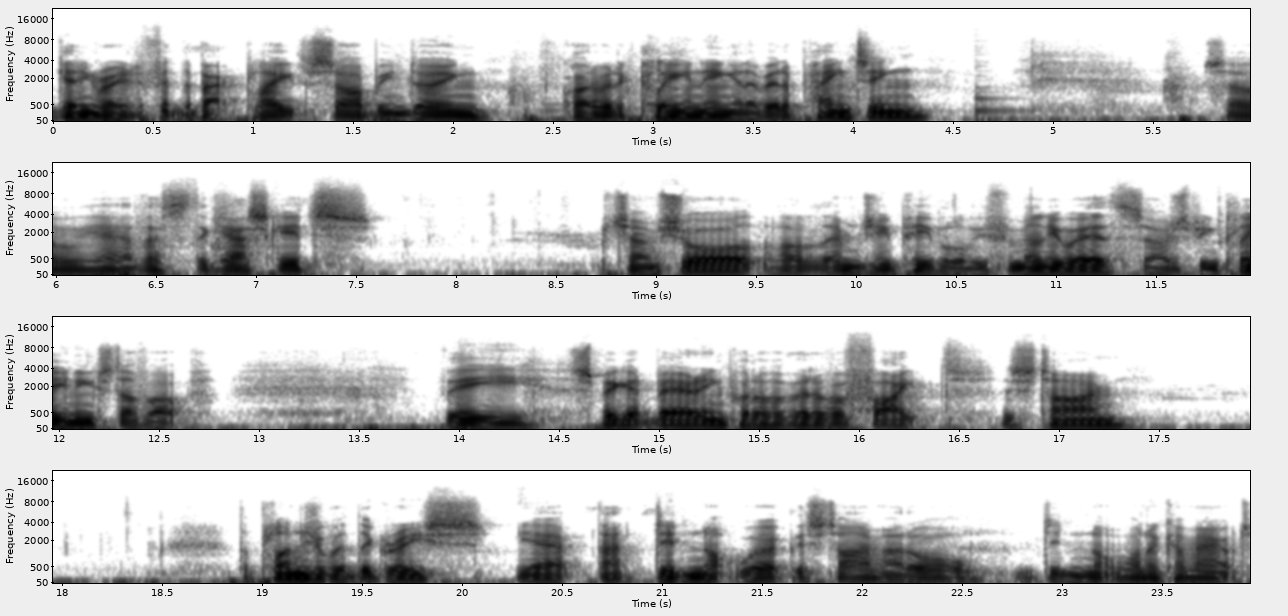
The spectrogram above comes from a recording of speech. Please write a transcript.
Getting ready to fit the back plate, so I've been doing quite a bit of cleaning and a bit of painting. So yeah, that's the gaskets, which I'm sure a lot of MG people will be familiar with. So I've just been cleaning stuff up. The spigot bearing put up a bit of a fight this time. The plunger with the grease, yeah, that did not work this time at all. Did not want to come out.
